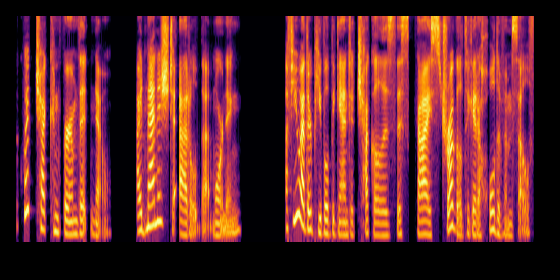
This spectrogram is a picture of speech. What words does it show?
A quick check confirmed that no, I'd managed to addle that morning. A few other people began to chuckle as this guy struggled to get a hold of himself.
